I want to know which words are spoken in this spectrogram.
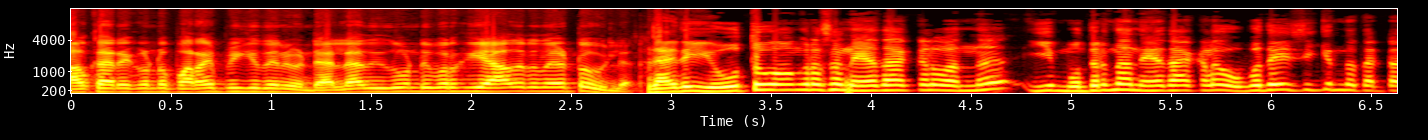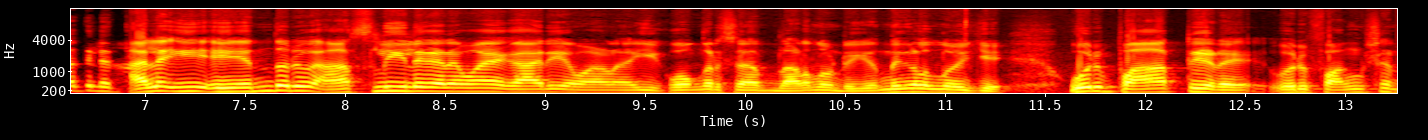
ആൾക്കാരെ കൊണ്ട് പറയിപ്പിക്കുന്നതിന് വേണ്ടി. അല്ലാതെ ഇതുകൊണ്ട് ഇവർക്ക് യാതൊരു നേട്ടവുമില്ല. അതായത് യൂത്ത് കോൺഗ്രസ് നേതാക്കൾ വന്ന് ഈ മുതിർന്ന നേതാക്കളെ ഉപദേശിക്കുന്ന തട്ടത്തിൽ അല്ല ഈ എന്തൊരു അശ്ലീലകരമായ കാര്യമാണ് ഈ കോൺഗ്രസിനകത്ത് നടന്നുകൊണ്ടിരിക്കുന്നത്. നിങ്ങൾ നോക്കി ഒരു പാർട്ടിയുടെ ഒരു ഫംഗ്ഷൻ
